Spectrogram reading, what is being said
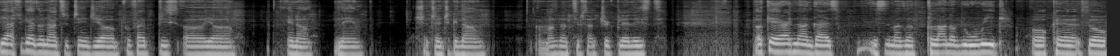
Yeah if you guys don't know how to change your profile pic or your you know name should check it down. I'm gonna tips and trick playlist. Okay right now guys this is my clan of the week. Okay so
